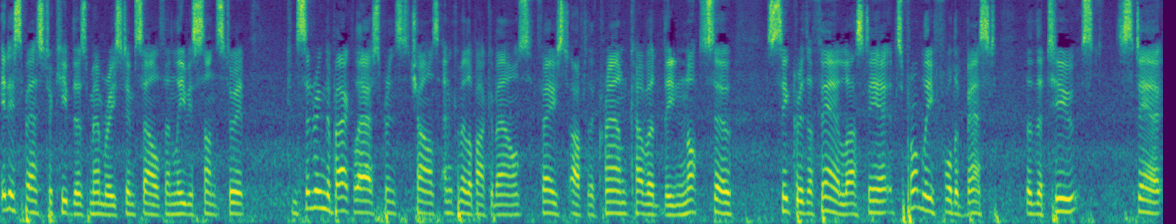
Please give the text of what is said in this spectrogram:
it is best to keep those memories to himself and leave his sons to it. Considering the backlash Prince Charles and Camilla Parker Bowles faced after the Crown covered the not so secret affair last year, it's probably for the best that the two steer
